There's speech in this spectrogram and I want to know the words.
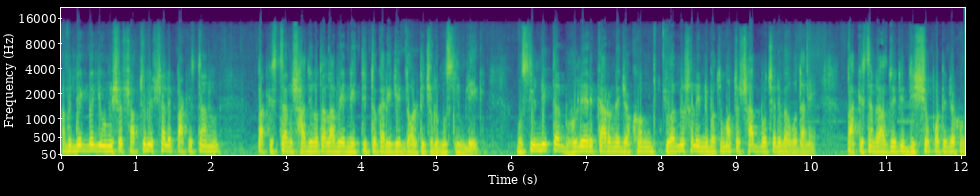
আপনি দেখবেন যে উনিশশো সাতচল্লিশ সালে পাকিস্তান পাকিস্তান স্বাধীনতা লাভের নেতৃত্বকারী যে দলটি ছিল মুসলিম লীগ মুসলিম লীগ তার ভুলের কারণে যখন চুয়ান্ন সালের নির্বাচন, মাত্র সাত বছরের ব্যবধানে পাকিস্তান রাজনৈতিক দৃশ্যপটে যখন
